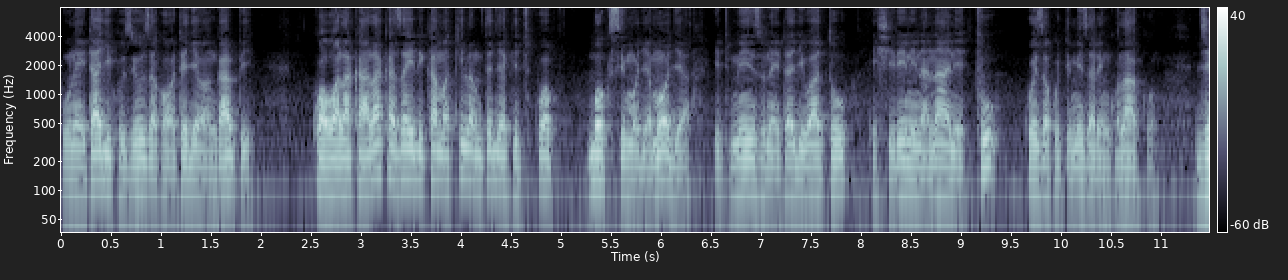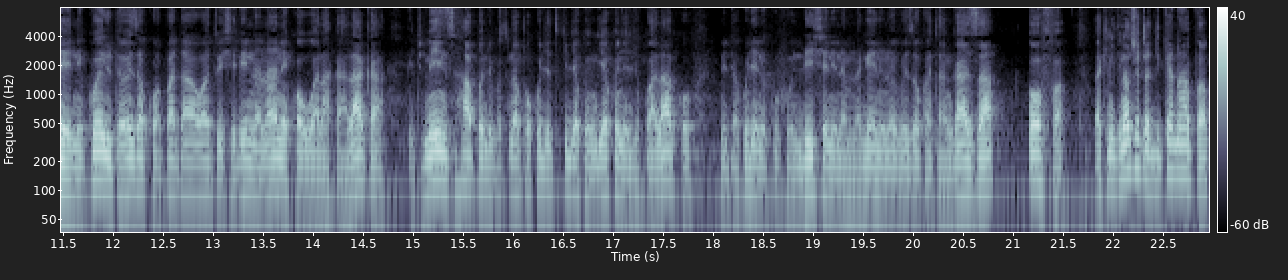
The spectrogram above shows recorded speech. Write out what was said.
unahitaji kuziuza kwa wateja wangapi kwa haraka haraka zaidi kama kila mteja akichukua boksi moja moja it means unahitaji watu ishirini na nane tu kuweza kutimiza lengo lako. Je ni kweli utaweza kuwapata hawa watu ishirini na nane kwa uharaka haraka? It means hapo ndipo tunapokuja tukija kuingia kwenye jukwaa lako nitakuja nikufundishe ni namna gani unavyoweza ukatangaza ofa lakini kinachohitajikana hapa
